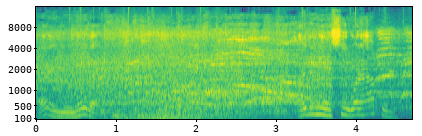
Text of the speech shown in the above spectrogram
I didn't even know that. I didn't even see what happened.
